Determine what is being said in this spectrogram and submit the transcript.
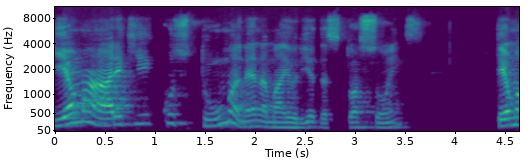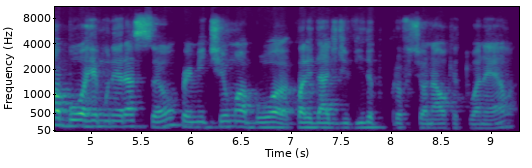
E é uma área que costuma, né, na maioria das situações, ter uma boa remuneração, permitir uma boa qualidade de vida para o profissional que atua nela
